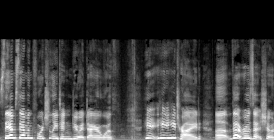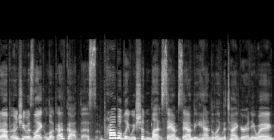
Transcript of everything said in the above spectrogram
Sam Sam unfortunately didn't do it, Dire Wolf. He, he, he tried. Uh, Vet Rosette showed up and she was like, look, I've got this. Probably we shouldn't let Sam Sam be handling the tiger anyway.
